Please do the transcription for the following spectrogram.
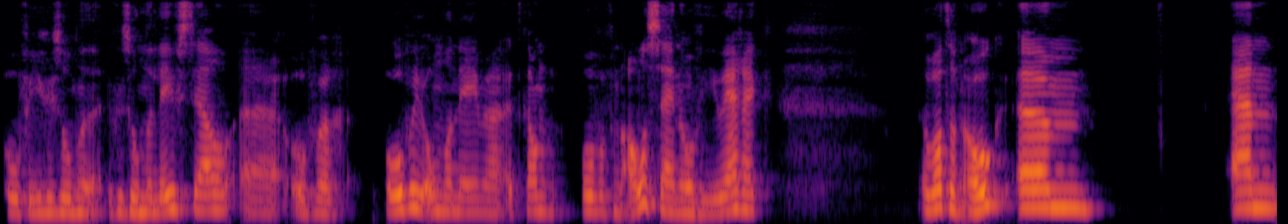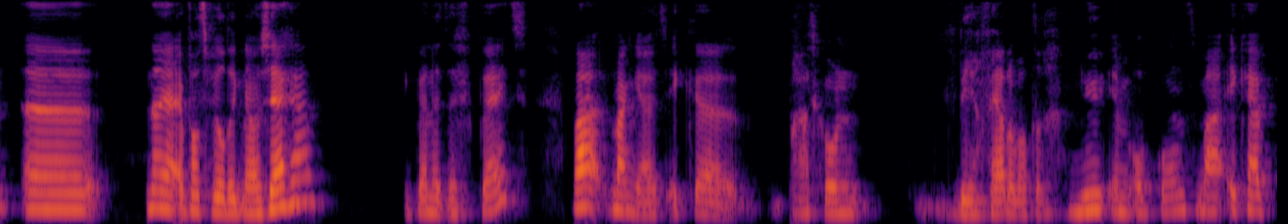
over je gezonde, gezonde leefstijl, over, over je ondernemen. Het kan over van alles zijn, over je werk, wat dan ook. Um, en nou ja, wat wilde ik nou zeggen? Ik ben het even kwijt. Maar het maakt niet uit. Ik praat gewoon weer verder wat er nu in me opkomt. Maar ik heb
